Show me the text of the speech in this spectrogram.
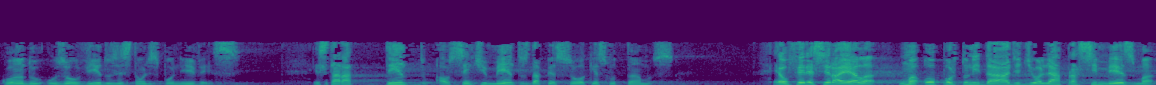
quando os ouvidos estão disponíveis. Estar atento aos sentimentos da pessoa que escutamos. É oferecer a ela uma oportunidade de olhar para si mesma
